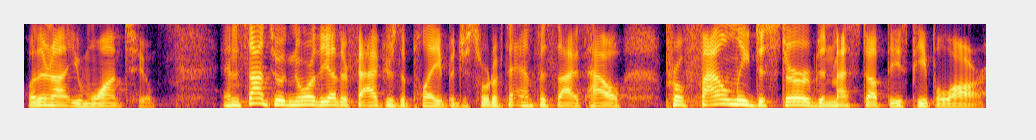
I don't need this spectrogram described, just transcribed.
whether or not you want to. And it's not to ignore the other factors at play, but just sort of to emphasize how profoundly disturbed and messed up these people are.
